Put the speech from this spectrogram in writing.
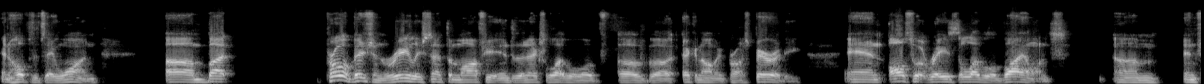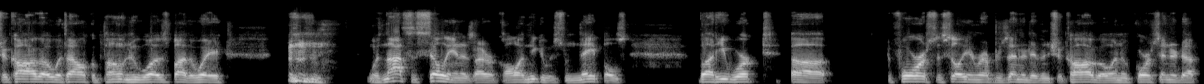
and hope that they won um, but prohibition really sent the mafia into the next level of, of uh, economic prosperity and also it raised the level of violence. Um, in Chicago with Al Capone, who was, by the way, was not Sicilian, as I recall. I think he was from Naples, but he worked uh, for a Sicilian representative in Chicago, and of course ended up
